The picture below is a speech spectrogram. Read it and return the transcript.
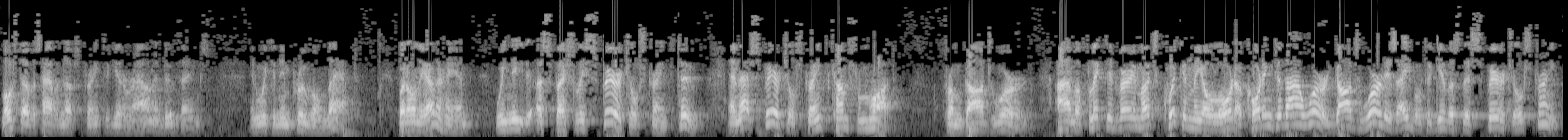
Most of us have enough strength to get around and do things, and we can improve on that. But on the other hand, we need especially spiritual strength too. And that spiritual strength comes from what? From God's Word. I am afflicted very much. Quicken me, O Lord, according to thy word. God's word is able to give us this spiritual strength.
